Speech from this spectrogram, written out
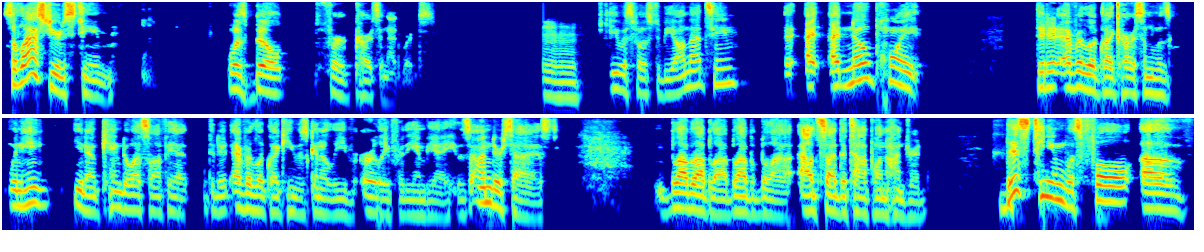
So last year's team was built for Carson Edwards. Mm-hmm. He was supposed to be on that team. At, at no point did it ever look like Carson was when he you know came to West Lafayette. Did it ever look like he was going to leave early for the NBA? He was undersized. Blah blah blah blah blah blah. Outside the top 100. This team was full of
